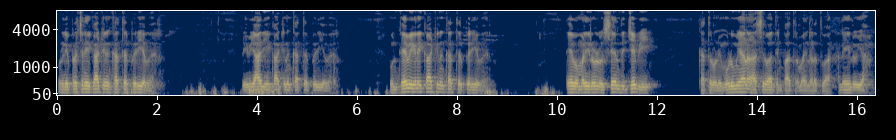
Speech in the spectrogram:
உன்னுடைய பிரச்சனையை காட்டிலும் கர்த்தர் பெரியவர். உன்னுடைய வியாதியை காட்டிலும் கர்த்தர் பெரியவர். உன் தேவைகளை காட்டிலும் கர்த்தர் பெரியவர். தேவ மனிதர்களோடு சேர்ந்து ஜெபி கர்த்தருடைய முழுமையான ஆசீர்வாதத்தின் பாத்திரமாய் நடத்துவார். அலே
